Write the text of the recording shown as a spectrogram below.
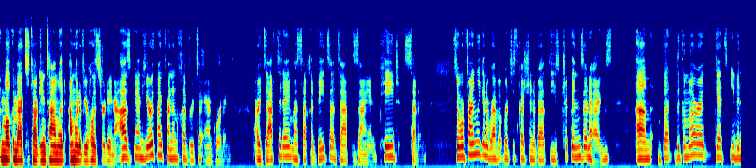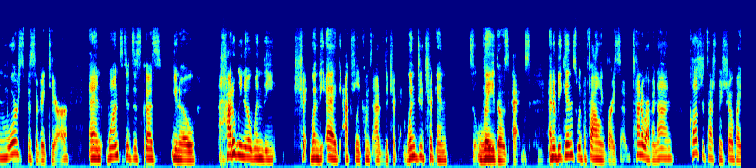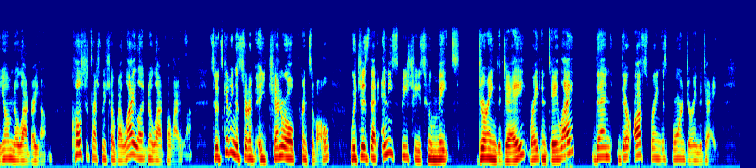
And welcome back to Talking Talmud. I'm one of your hosts, Dana Osman, here with my friend and chavruta, Ann Gordon. Our daf today, Masachet Beitza, daf zayin, page seven. So we're finally going to wrap up our discussion about these chickens and eggs, um, but the Gemara gets even more specific here and wants to discuss, you know, how do we know when the chi- when the egg actually comes out of the chicken? When do chickens lay those eggs? And it begins with the following brisa: Tana Rabbanan. Kol shetash misho bayom nolad bayom. Kol shetash misho balayla nolad balayla. So it's giving us sort of a general principle, which is that any species who mates during the day, right, in daylight, then their offspring is born during the day.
